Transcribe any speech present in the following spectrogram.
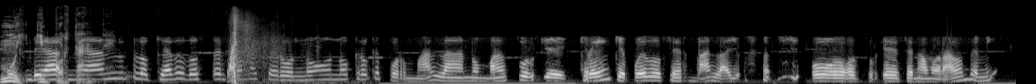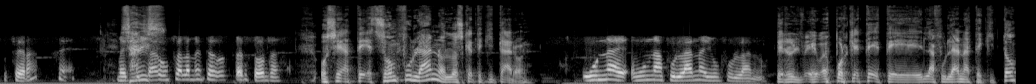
Muy importante. Me han bloqueado dos personas, pero no, no creo que por mala, nomás porque creen que puedo ser mala. o porque se enamoraron de mí, ¿será? Me quitaron solamente dos personas. O sea, te, son fulanos los que te quitaron. Una, una fulana y un fulano. Pero, eh, ¿por qué te, la fulana te quitó?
